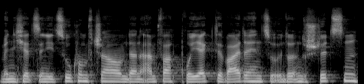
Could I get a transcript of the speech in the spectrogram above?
wenn ich jetzt in die Zukunft schaue, um dann einfach Projekte weiterhin zu unterstützen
